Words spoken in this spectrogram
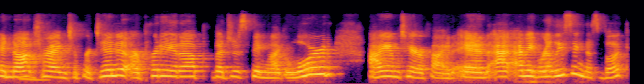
and not mm-hmm. trying to pretend it or pretty it up, but just being like, Lord, I am terrified. And I, I mean, releasing this book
